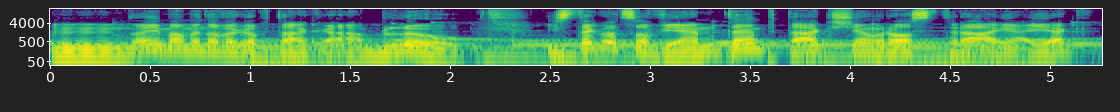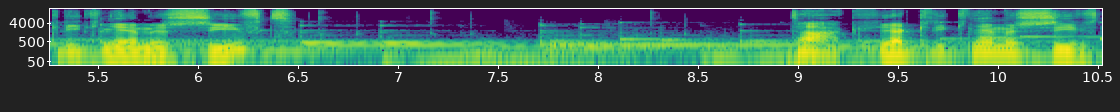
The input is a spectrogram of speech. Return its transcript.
Mm, no i mamy nowego ptaka, Blue. I z tego co wiem, ten ptak się rozstraja. Jak klikniemy Shift... Tak, jak klikniemy Shift.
